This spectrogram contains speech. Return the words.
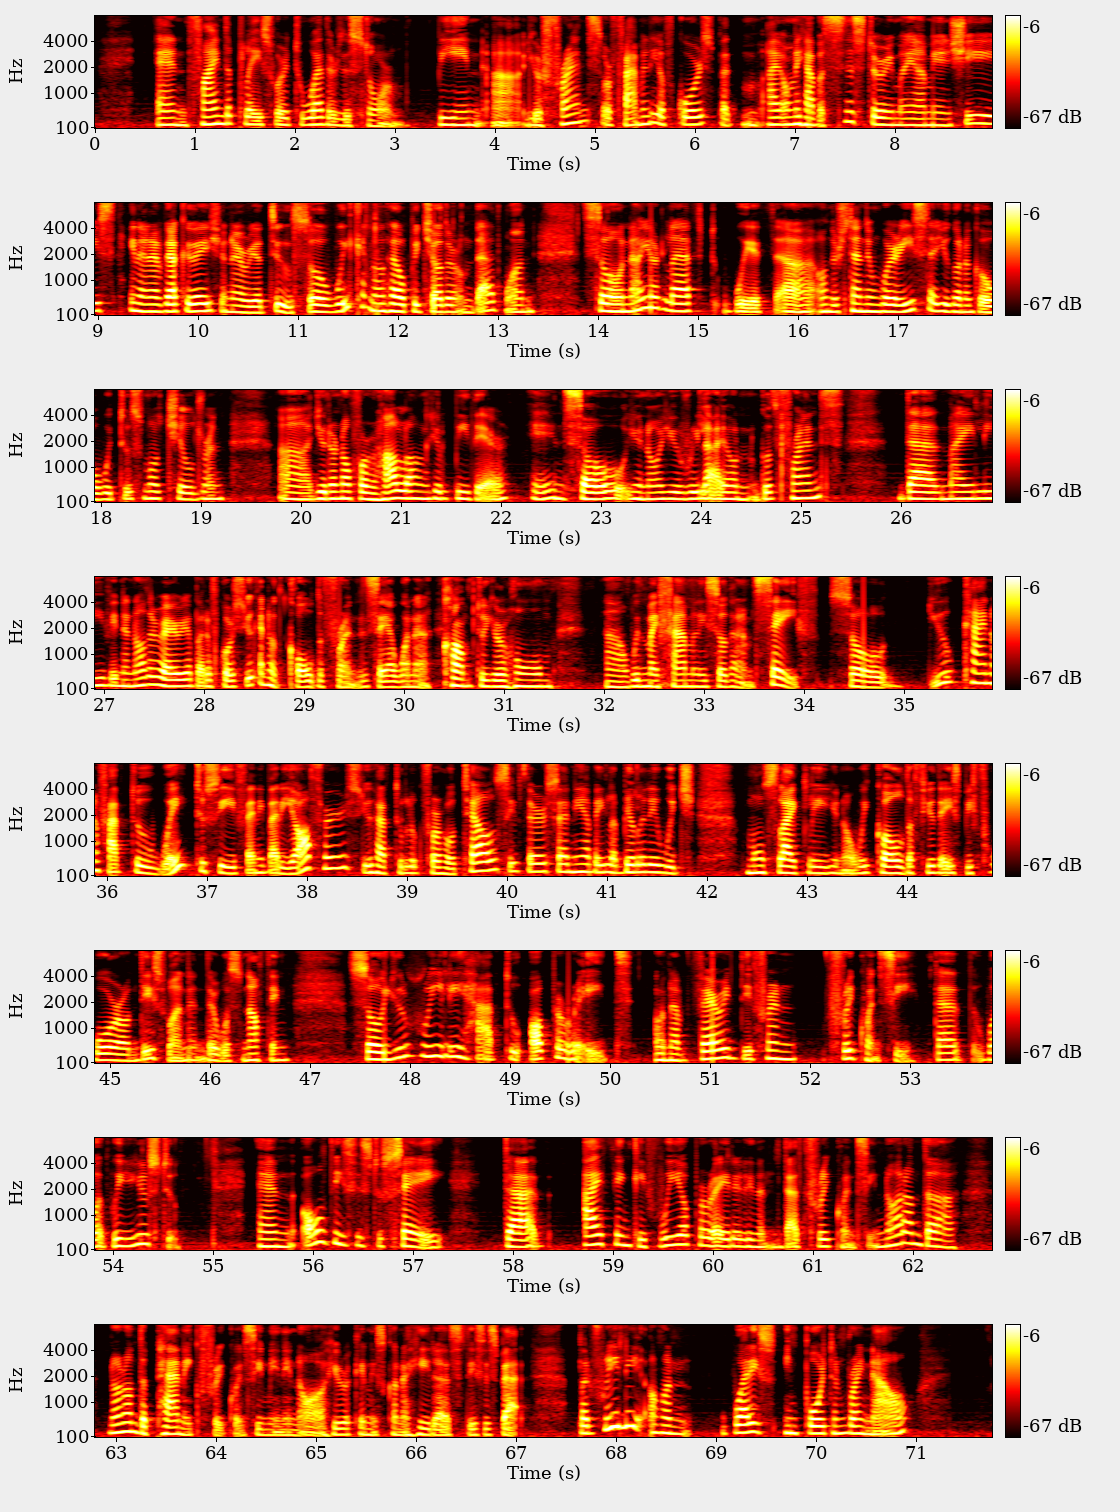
and find a place where to weather the storm being uh, your friends or family, of course, but I only have a sister in Miami and she's in an evacuation area too. So we cannot help each other on that one. So now you're left with uh, understanding where is that you're going to go with two small children. Uh, you don't know for how long you'll be there. And so, you know, you rely on good friends that might live in another area. But of course, you cannot call the friend and say, I want to come to your home uh, with my family so that I'm safe. So you kind of have to wait to see if anybody offers. You have to look for hotels if there's any availability, which most likely, you know, we called a few days before on this one and there was nothing. So you really have to operate on a very different frequency than what we used to. And all this is to say that I think if we operated in that frequency, not on the not on the panic frequency, meaning oh, hurricane is going to hit us, this is bad, but really on what is important right now,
